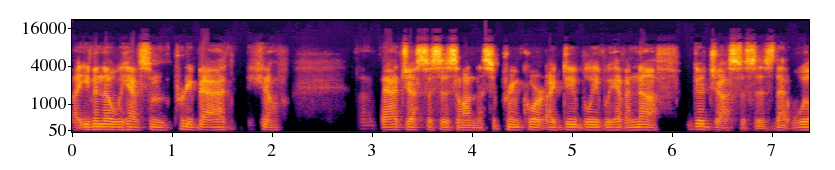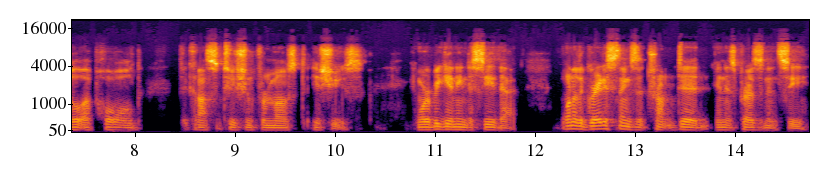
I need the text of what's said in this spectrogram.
Uh, even though we have some pretty bad, you know, uh, bad justices on the Supreme Court, I do believe we have enough good justices that will uphold the Constitution for most issues. And we're beginning to see that. One of the greatest things that Trump did in his presidency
